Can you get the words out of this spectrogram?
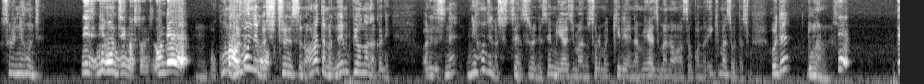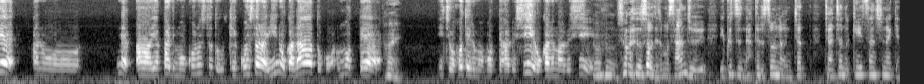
それ日本人、に日本人の人です。ほんで、うん、こまあの日本人が出演するの？あなたの年表の中にあれですね日本人が出演するんですね宮島のそれも綺麗な宮島のあそこの行きます私もそれでどうなるんですか？でであのねあーやっぱりもうこの人と結婚したらいいのかなとか思ってはい。一応ホテルも持ってはるしお金もあるし、うんうん、そうそうです。もう30いくつになったらそんなのちゃちゃんちゃんと計算しなきゃ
